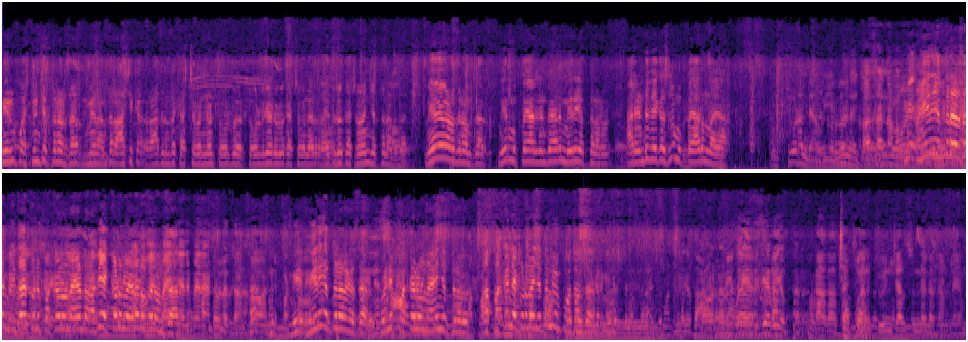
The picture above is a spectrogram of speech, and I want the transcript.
మీరు ఫస్ట్ నుంచి చెప్తున్నారు సార్ మీరు అంతా రాసి రాత్రి అంతా కష్టపడినారు టోల్ టోల్ గేడులు కష్టపడినారు రైతులు కష్టపడి చెప్తున్నారు సార్. మేమే అడుగుతున్నాం సార్ మీరు ముప్పై ఆరు చనిపోయారు మీరే చెప్తున్నారు. ఆ రెండు వెహికల్స్లో ముప్పై ఆరు ఉన్నాయా? చూడండి అవి మీరే చెప్తున్నారు సార్ మిగతా కొన్ని పక్కన ఉన్నాయని అవి ఎక్కడ ఉన్నాయని అడుగుతున్నాం సార్ మీ- మీరే చెప్తున్నారు కదా సార్ కొన్ని పక్కన ఉన్నాయని చెప్తున్నారు ఆ పక్కన ఎక్కడ ఉన్నాయని చెప్తే మేము పోతాం సార్ చెప్పాలి చూపించాల్సి ఉందే కదా దాంట్లో ఏం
